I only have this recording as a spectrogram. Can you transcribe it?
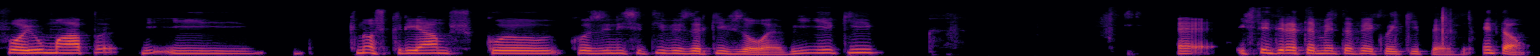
foi o mapa e, que nós criámos com, com, as iniciativas de arquivos da web. E aqui é, isto tem diretamente a ver com a Wikipédia. Então,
